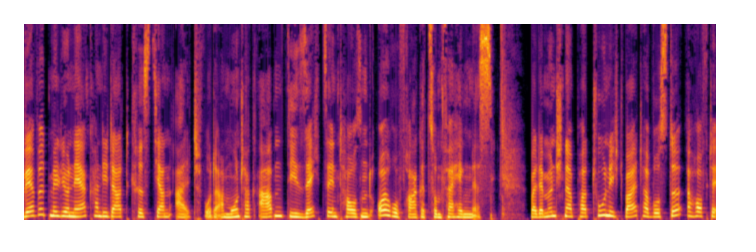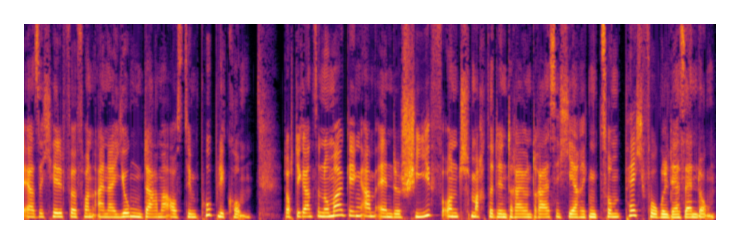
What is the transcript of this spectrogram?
Wer wird Millionärkandidat Christian Alt wurde am Montagabend die 16.000 Euro Frage zum Verhängnis. Weil der Münchner partout nicht weiter wusste, erhoffte er sich Hilfe von einer jungen Dame aus dem Publikum. Doch die ganze Nummer ging am Ende schief und machte den 33-Jährigen zum Pechvogel der Sendung.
